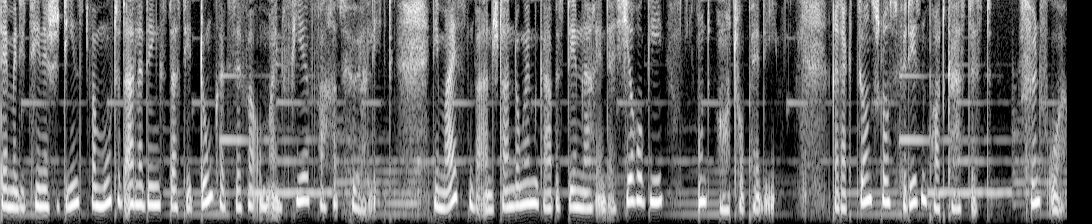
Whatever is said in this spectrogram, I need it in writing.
Der medizinische Dienst vermutet allerdings, dass die Dunkelziffer um ein Vielfaches höher liegt. Die meisten Beanstandungen gab es demnach in der Chirurgie und Orthopädie. Redaktionsschluss für diesen Podcast ist 5 Uhr.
